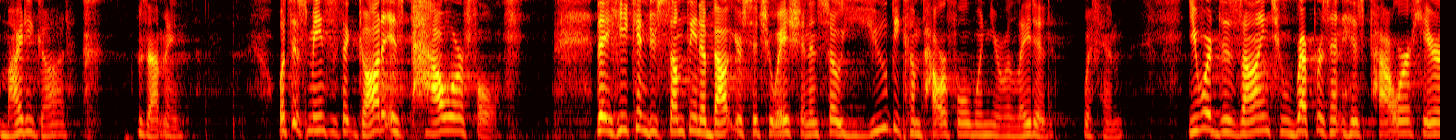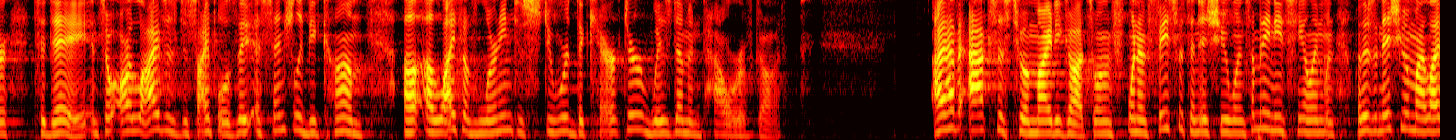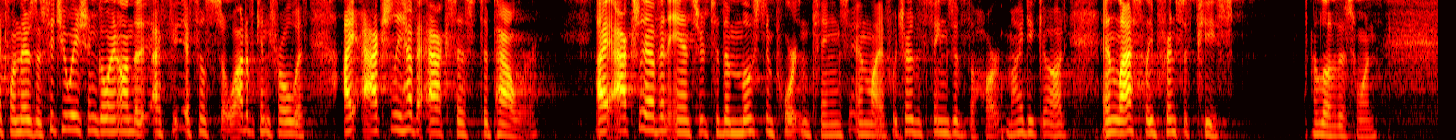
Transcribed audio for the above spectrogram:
Mighty God. What does that mean? What this means is that God is powerful, that He can do something about your situation, and so you become powerful when you're related with Him. You are designed to represent his power here today. And so our lives as disciples, they essentially become a, a, life of learning to steward the character, wisdom, and power of God. I have access to a mighty God. So when I'm, when I'm faced with an issue, when somebody needs healing, when, when there's an issue in my life, when there's a situation going on that I, f- I feel so out of control with, I actually have access to power. I actually have an answer to the most important things in life, which are the things of the heart. Mighty God. And lastly, Prince of Peace. I love this one.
